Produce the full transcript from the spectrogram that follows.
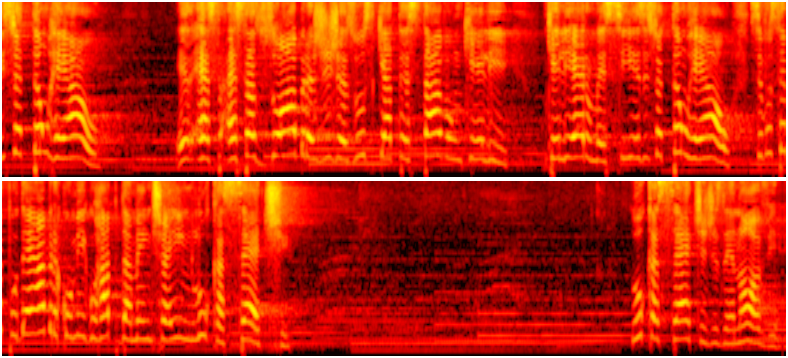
Isso é tão real essas obras de Jesus que atestavam que ele, que ele era o Messias, isso é tão real. Se você puder, abra comigo rapidamente aí em Lucas 7. Lucas 7, 19.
